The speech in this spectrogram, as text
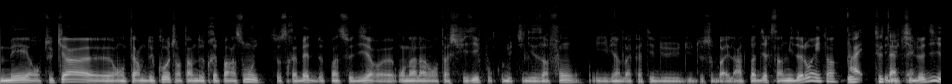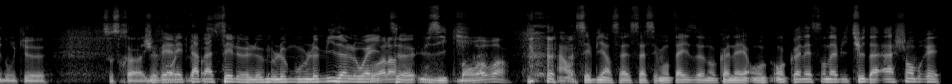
Mais en tout cas, euh, en termes de coach, en termes de préparation, oui, ce serait bête de pas se dire euh, on a l'avantage physique, faut qu'on l'utilise à fond. Il vient de la catégorie du, du dessous. Bah, il arrête pas de dire que c'est un middleweight. Hein. Ouais, tout à lui fait. qui le dit, donc euh, ce sera. Je vais aller tabasser le, le, le, le middleweight Voilà. euh, Usyk. Bah, on va voir. Alors, c'est bien, ça, ça, c'est mon Tyson. On connaît, on, on connaît son habitude à, à chambrer.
